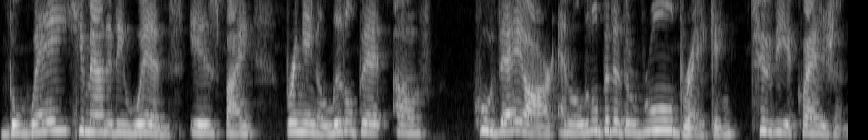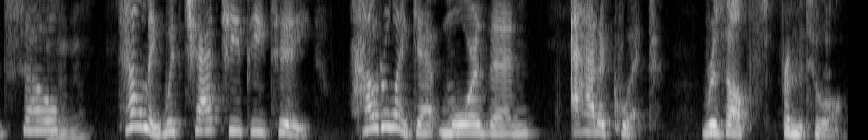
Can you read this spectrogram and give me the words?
the way humanity wins is by bringing a little bit of who they are and a little bit of the rule breaking to the equation. So, mm-hmm. tell me, with ChatGPT, how do I get more than adequate results from the tool?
